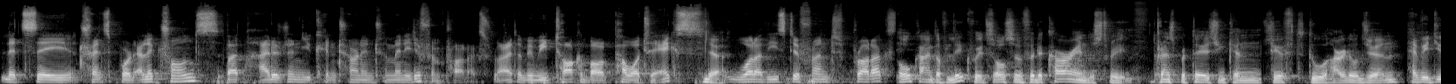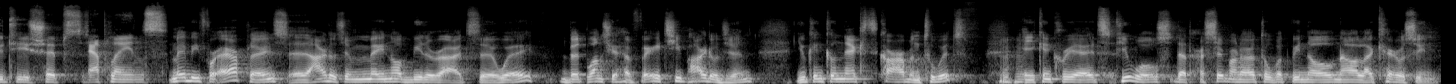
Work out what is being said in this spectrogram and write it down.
let's say, transport electrons, but hydrogen you can turn into many different products, right? I mean, we talk about power to X. Yeah. What are these different products? All kind of liquids, also for the car industry. Transportation can shift to hydrogen. Heavy duty ships, airplanes. Maybe for airplanes, uh, hydrogen may not be the right uh, way, but once you have very cheap hydrogen, you can connect carbon to it Mm-hmm. And you can create fuels that are similar to what we know now, like kerosene.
